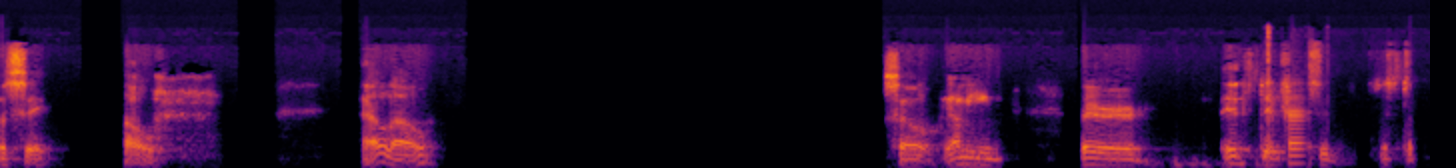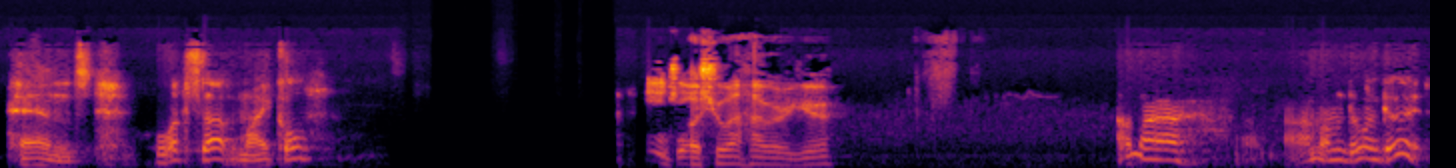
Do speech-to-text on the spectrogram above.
let's see. Oh, hello. So, I mean, there, it's different. It just depends. What's up, Michael? Hey, Joshua. How are you? I'm uh, I'm, I'm doing good.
